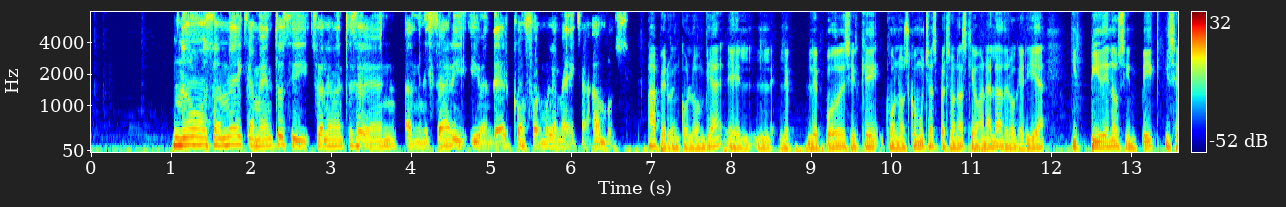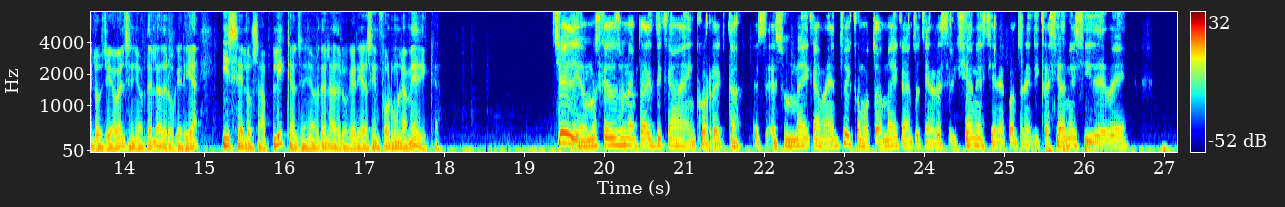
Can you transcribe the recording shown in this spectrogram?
No, son medicamentos y solamente se deben administrar y, y vender con fórmula médica, ambos. Ah, pero en Colombia el- le, le puedo decir que conozco muchas personas que van a la droguería y piden Ozempic y se los lleva el señor de la droguería y se los aplica el señor de la droguería sin fórmula médica. Sí, digamos que eso es una práctica incorrecta. Es, es un medicamento y como todo medicamento tiene restricciones, tiene contraindicaciones y debe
